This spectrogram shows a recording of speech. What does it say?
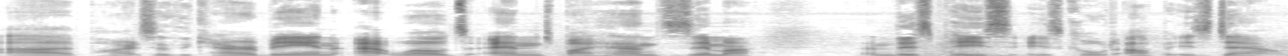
uh, Pirates of the Caribbean at World's End by Hans Zimmer. And this piece is called Up Is Down.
